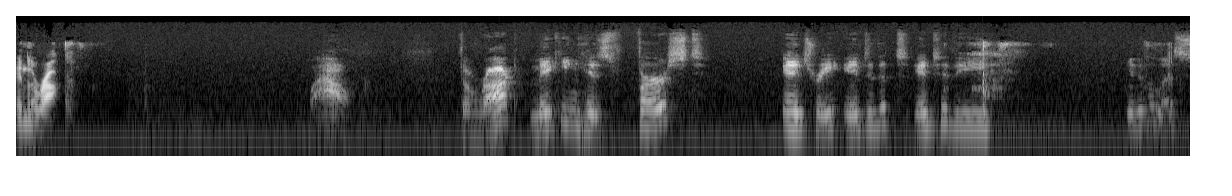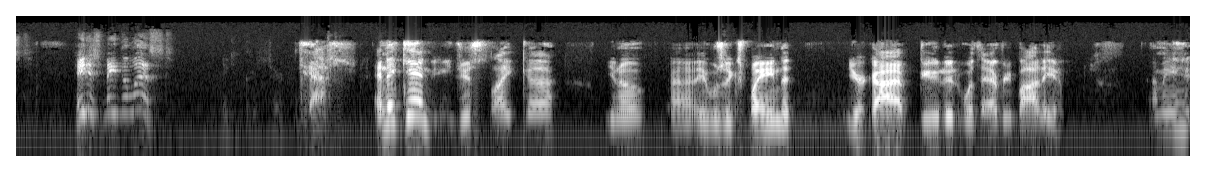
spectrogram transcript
in The Rock. Wow. The Rock making his first entry into the into the into the list. He just made the list. Thank you, Chris Yes. And again, just like uh, you know, uh, it was explained that your guy feuded with everybody, and I mean,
